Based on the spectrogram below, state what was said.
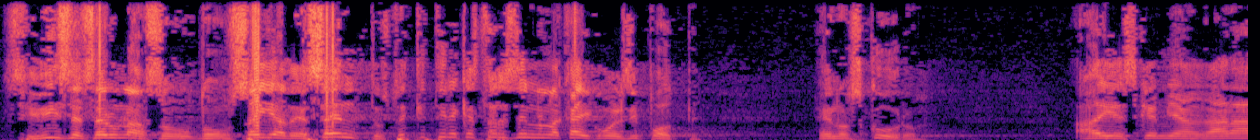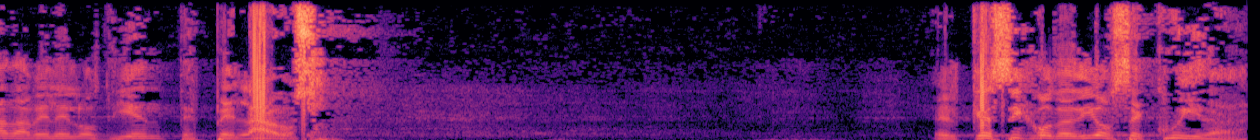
si dice ser una doncella decente, ¿usted qué tiene que estar haciendo en la calle con el cipote? En oscuro. Ay, es que me agrada verle los dientes pelados. El que es hijo de Dios se cuida.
